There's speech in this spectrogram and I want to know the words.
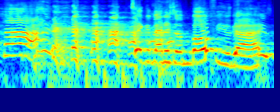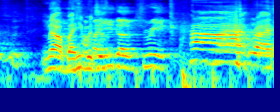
ha! take advantage of both of you guys. No, but he was But you don't drink. Ha! right.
